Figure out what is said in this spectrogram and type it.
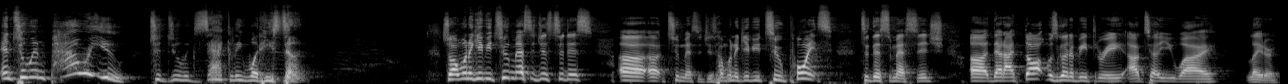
and to empower you to do exactly what he's done. So I want to give you two messages to this, uh, uh, two messages. I want to give you two points to this message uh, that I thought was going to be three. I'll tell you why later.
